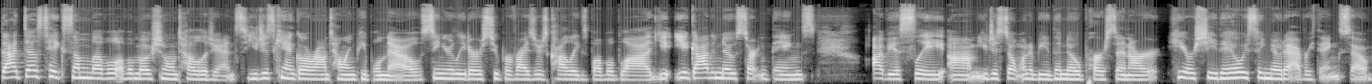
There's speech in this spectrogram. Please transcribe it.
that does take some level of emotional intelligence. You just can't go around telling people no. Senior leaders, supervisors, colleagues, blah, blah, blah. You, you got to know certain things obviously um, you just don't want to be the no person or he or she they always say no to everything so.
